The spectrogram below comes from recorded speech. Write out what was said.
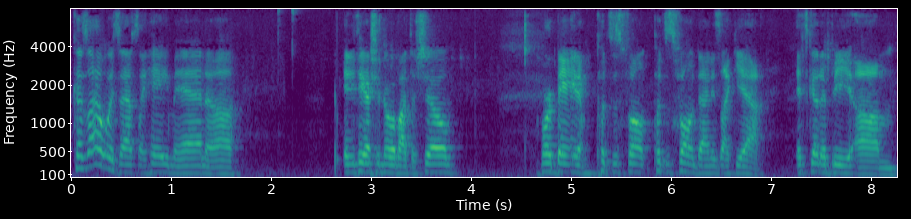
because i always ask like hey man uh anything i should know about the show verbatim puts his phone puts his phone down he's like yeah it's gonna be um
